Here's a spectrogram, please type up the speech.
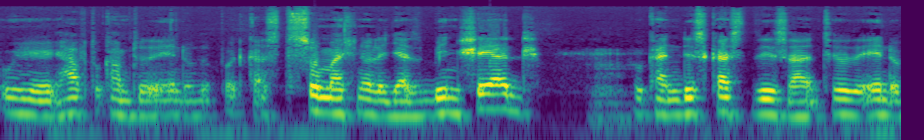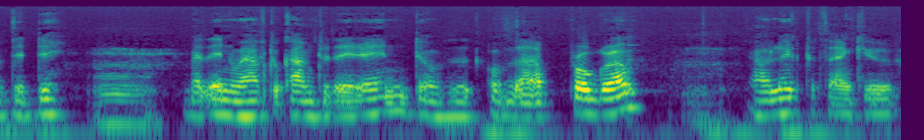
we have to come to the end of the podcast. So much knowledge has been shared. Mm. We can discuss this until the end of the day. But then we have to come to the end of the, of the program. I would like to thank you,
